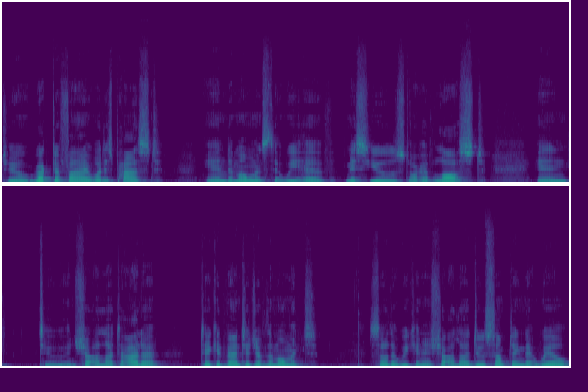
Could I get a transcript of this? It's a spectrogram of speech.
to rectify what is past and the moments that we have misused or have lost, and to, inshallah ta'ala, take advantage of the moment so that we can, inshallah, do something that will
